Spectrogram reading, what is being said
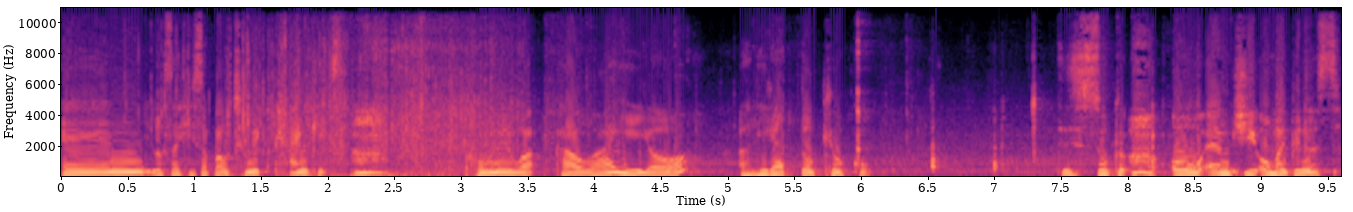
and it looks like he's about to make pancakes. This is so cool. OMG, oh my goodness.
